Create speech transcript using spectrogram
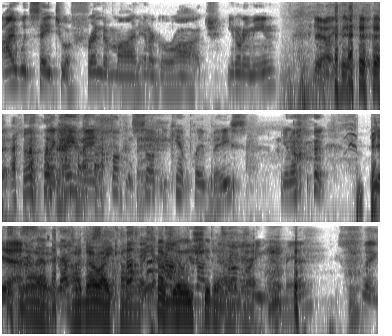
i would say to a friend of mine in a garage you know what i mean Yeah. like, like hey man you fucking suck you can't play bass you know yeah. No, That I know I can't. nothing. I'm not- really shit the at drummer it. anymore man like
